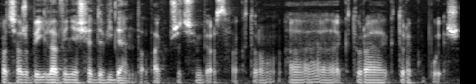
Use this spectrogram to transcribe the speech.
chociażby ile wyniesie dywidenda tak? przedsiębiorstwa, którą, e, które, które kupujesz.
